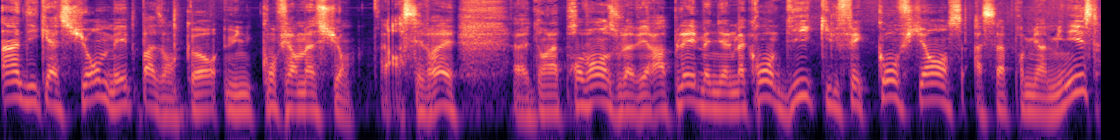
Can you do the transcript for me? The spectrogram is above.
indication, mais pas encore une confirmation. Alors c'est vrai, euh, dans la Provence, vous l'avez rappelé, Emmanuel Macron dit qu'il fait confiance à sa première ministre,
